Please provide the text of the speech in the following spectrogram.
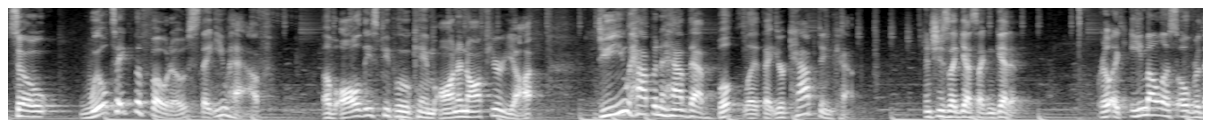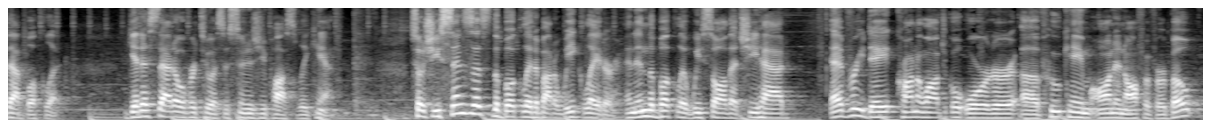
So we'll take the photos that you have of all these people who came on and off your yacht, do you happen to have that booklet that your captain kept? And she's like, Yes, I can get it. We're like, email us over that booklet. Get us that over to us as soon as you possibly can. So she sends us the booklet about a week later, and in the booklet, we saw that she had every date, chronological order of who came on and off of her boat.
